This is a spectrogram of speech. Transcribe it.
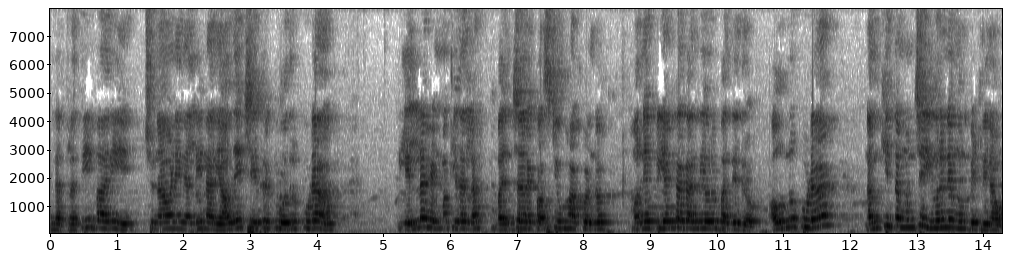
ಅಲ್ಲ, ಪ್ರತಿ ಬಾರಿ ಚುನಾವಣೆಯಲ್ಲಿ ನಾನು ಯಾವುದೇ ಕ್ಷೇತ್ರಕ್ಕೆ ಹೋದ್ರೂ ಕೂಡ ಎಲ್ಲ ಹೆಣ್ಮಕ್ಳಿರಲ್ಲ ಬಂಜಾರ ಕಾಸ್ಟ್ಯೂಮ್ ಹಾಕೊಂಡು ಮೊನ್ನೆ ಪ್ರಿಯಾಂಕಾ ಗಾಂಧಿ ಅವರು ಬಂದಿದ್ರು. ಅವ್ರನ್ನು ಕೂಡ ನಮ್ಕಿಂತ ಮುಂಚೆ ಇವರನ್ನೇ ಮುಂದ್ಬಿಟ್ವಿ ನಾವು.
